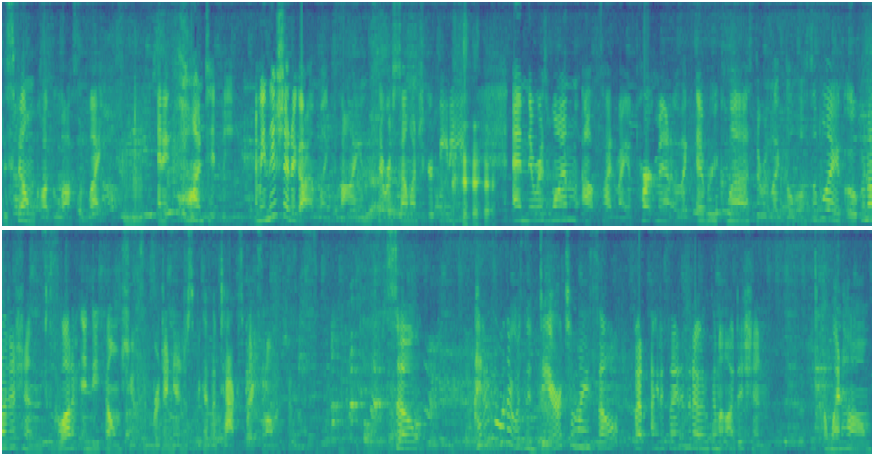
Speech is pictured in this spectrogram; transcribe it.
this film called The Loss of Life, mm-hmm. and it haunted me. I mean, they should have gotten like fines. There was so much graffiti, and there was one outside my apartment. It was like every class. There was like The Loss of Life, open auditions, because a lot of indie film shoots in Virginia just because of tax breaks and all this business. So I don't know whether it was a dare to myself, but I decided that I was going to audition. I went home.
